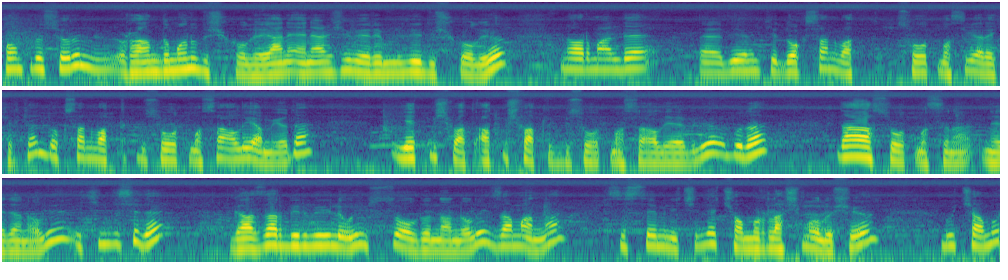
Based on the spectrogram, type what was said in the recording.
kompresörün randımanı düşük oluyor. Yani enerji verimliliği düşük oluyor. Normalde e, diyelim ki 90 watt soğutması gerekirken 90 wattlık bir soğutma sağlayamıyor da 70 watt, 60 wattlık bir soğutma sağlayabiliyor. Bu da daha az soğutmasına neden oluyor. İkincisi de gazlar birbiriyle uyumsuz olduğundan dolayı zamanla sistemin içinde çamurlaşma oluşuyor. Bu çamur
